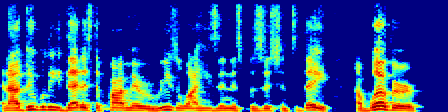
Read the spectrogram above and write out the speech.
And I do believe that is the primary reason why he's in this position today. However,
